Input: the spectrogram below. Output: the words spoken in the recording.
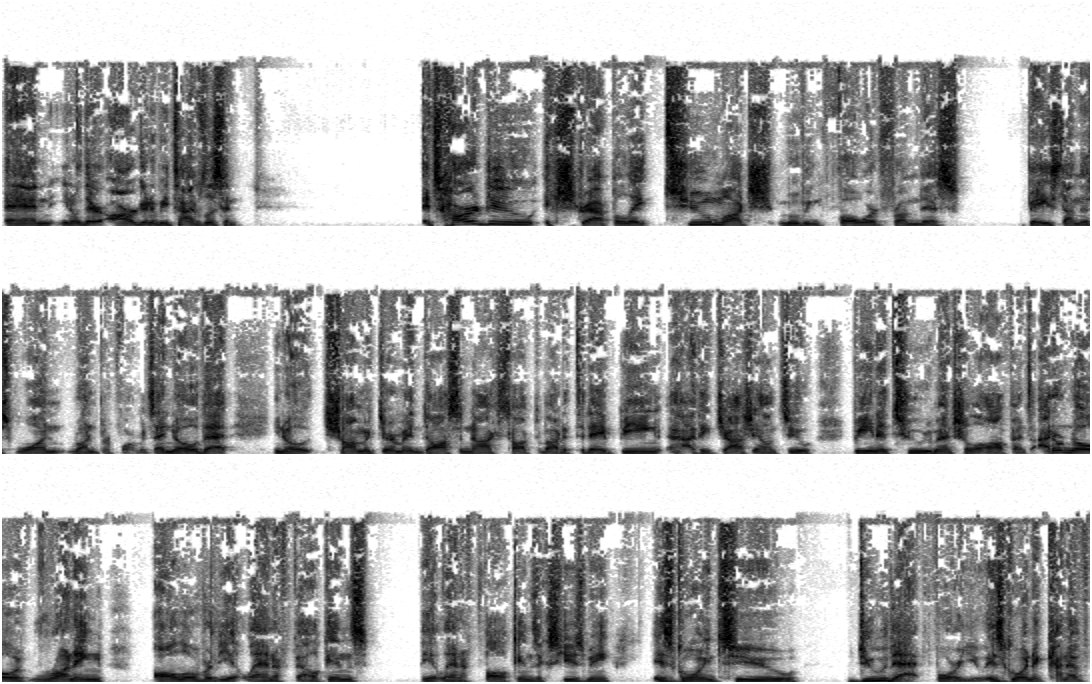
And, you know, there are going to be times, listen, it's hard to extrapolate too much moving forward from this based on this one run performance. I know that, you know, Sean McDermott and Dawson Knox talked about it today being, I think Josh Allen too, being a two dimensional offense. I don't know if running all over the Atlanta Falcons, the Atlanta Falcons, excuse me, is going to do that for you, is going to kind of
